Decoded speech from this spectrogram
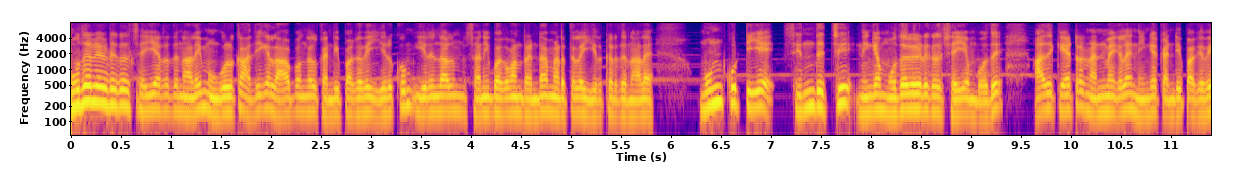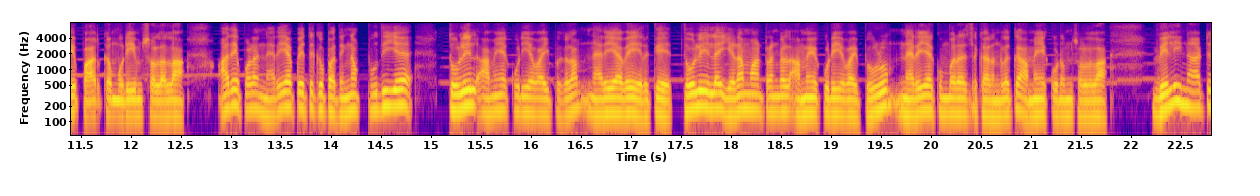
முதலீடுகள் செய்யறதுனாலையும் உங்களுக்கு அதிக லாபங்கள் கண்டிப்பாகவே இருக்கும். இருந்தாலும் சனி பகவான் ரெண்டாம் இடத்துல இருக்கிறதுனால முன்கூட்டியே சிந்திச்சு நீங்கள் முதலீடுகள் செய்யும்போது அதுக்கேற்ற நன்மைகளை நீங்கள் கண்டிப்பாகவே பார்க்க முடியும் சொல்லலாம். அதே போல் நிறைய பேத்துக்கு பார்த்திங்கன்னா புதிய தொழில் அமையக்கூடிய வாய்ப்புகளும் நிறையாவே இருக்குது தொழிலில் இடமாற்றங்கள் அமையக்கூடிய வாய்ப்புகளும் நிறைய கும்பராசிக்காரங்களுக்கு அமையக்கூடும் சொல்லலாம். வெளிநாட்டு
